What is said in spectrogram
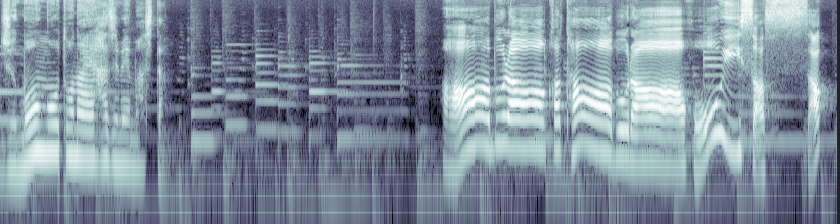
呪文を唱え始めました「アブラカタブラホイサッサ」す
